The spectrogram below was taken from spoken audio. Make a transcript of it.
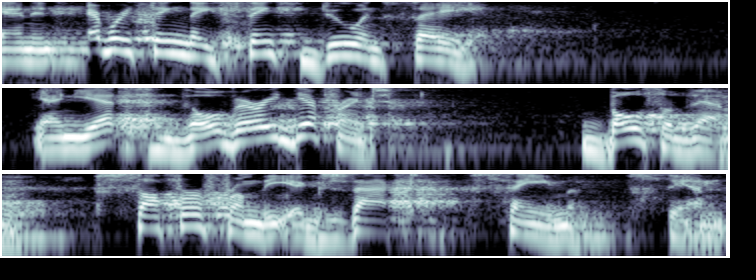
and in everything they think, do, and say. And yet, though very different, both of them suffer from the exact same sin.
